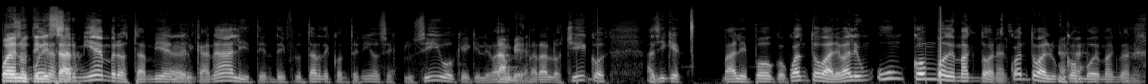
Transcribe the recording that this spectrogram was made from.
pueden utilizar. Pueden ser miembros también del canal y disfrutar de contenidos exclusivos que, le van a preparar los chicos. Así que vale poco. ¿Cuánto vale? Vale un, combo de McDonald's. ¿Cuánto vale un combo de McDonald's?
